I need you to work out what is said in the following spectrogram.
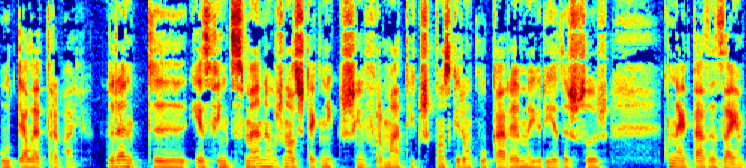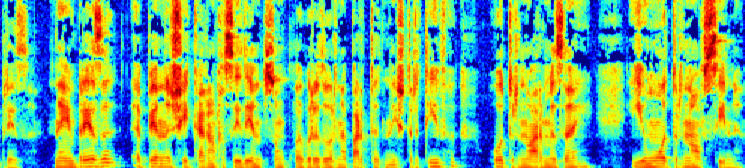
o teletrabalho. Durante esse fim de semana, os nossos técnicos informáticos conseguiram colocar a maioria das pessoas conectadas à empresa. Na empresa, apenas ficaram residentes um colaborador na parte administrativa, outro no armazém e um outro na oficina.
